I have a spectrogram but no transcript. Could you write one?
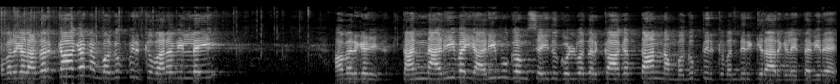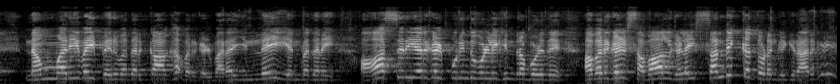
அவர்கள் அதற்காக நம் வகுப்பிற்கு வரவில்லை. அவர்கள் தன் அறிவை அறிமுகம் செய்து கொள்வதற்காகத்தான் நம் வகுப்பிற்கு வந்திருக்கிறார்களே தவிர நம் அறிவை பெறுவதற்காக அவர்கள் வர இல்லை என்பதனை ஆசிரியர்கள் புரிந்து கொள்ளுகின்ற பொழுது அவர்கள் சவால்களை சந்திக்க தொடங்குகிறார்கள்.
